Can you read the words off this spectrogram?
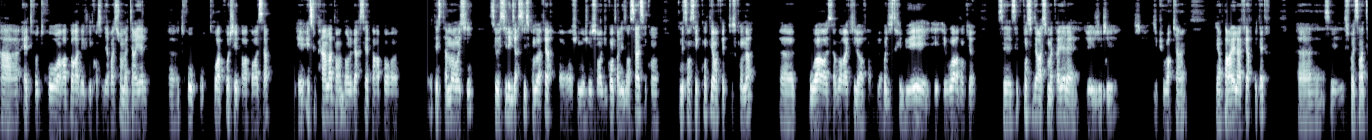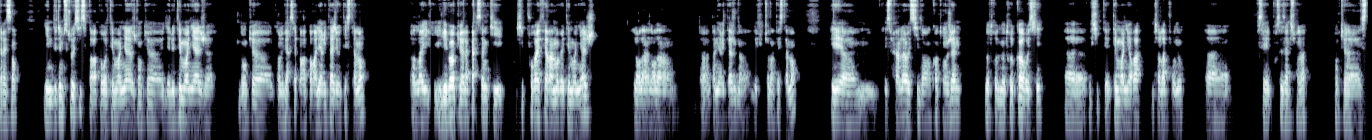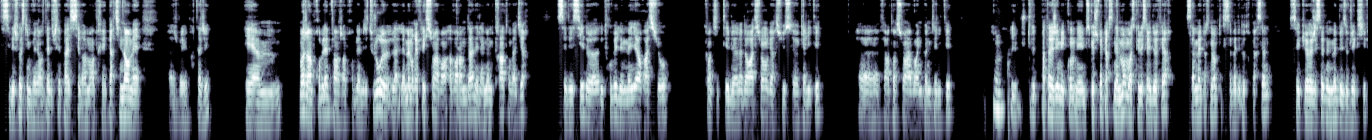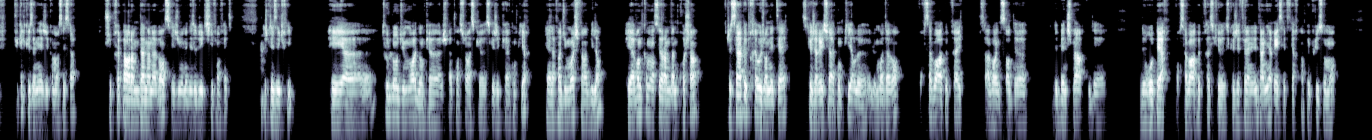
à être trop en rapport avec les considérations matérielles, euh, trop, trop approché par rapport à ça. Et, et subhanallah, dans, dans le verset par rapport euh, au testament aussi, c'est aussi l'exercice qu'on doit faire. Euh, je me, je, me, suis rendu compte en lisant ça, c'est qu'on est censé compter, en fait, tout ce qu'on a, euh, pouvoir savoir à qui le, le redistribuer et, et, voir. Donc, euh, cette considération matérielle, j'ai pu voir qu'il y, y, a un parallèle à faire peut-être. Euh, je trouvais ça intéressant. Il y a une deuxième chose aussi, c'est par rapport au témoignage. Donc, euh, il y a le témoignage euh, donc euh, dans le verset par rapport à l'héritage et au testament. Allah, il, il, évoque la personne qui, qui pourrait faire un mauvais témoignage lors d'un lors d'un héritage ou d'un l'écriture d'un testament. Et, euh, et ce là aussi, dans, quand on jeûne, notre, notre corps aussi, euh, aussi témoignera, là pour nous, euh, pour ces, pour ces actions-là. Donc, euh, c'est des choses qui me venaient en tête. Je sais pas si c'est vraiment très pertinent, mais euh, je vais les partager. Et euh, moi, j'ai un problème. Enfin, j'ai un problème. J'ai toujours la, même réflexion avant, avant Ramadan et la même crainte, on va dire. C'est d'essayer de, de, trouver le meilleur ratio quantité de l'adoration versus qualité. faire attention à avoir une bonne qualité. Mm. Je vais te partager mes comptes, mais ce que je fais personnellement, moi, ce que j'essaye de faire, ça m'aide personnellement, peut-être que ça va aider d'autres personnes, c'est que j'essaie de me mettre des objectifs. Depuis quelques années, j'ai commencé ça. Je prépare Ramadan en avance et je me mets des objectifs, en fait. Je les écris. Et euh, tout le long du mois, donc, euh, je fais attention à ce que, ce que j'ai pu accomplir. Et à la fin du mois, je fais un bilan. Et avant de commencer Ramadan prochain, je sais à peu près où j'en étais, ce que j'ai réussi à accomplir le, le mois d'avant, pour savoir à peu près, avoir une sorte de, de benchmark de, de repères pour savoir à peu près ce que, j'ai fait l'année dernière et essayer de faire un peu plus au moins.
